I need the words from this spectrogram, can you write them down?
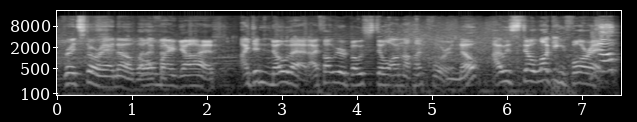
Great story, I know, but Oh my god. I didn't know that. I thought we were both still on the hunt for it. Nope. I was still looking for it. Nope.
